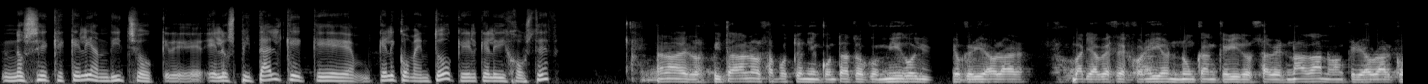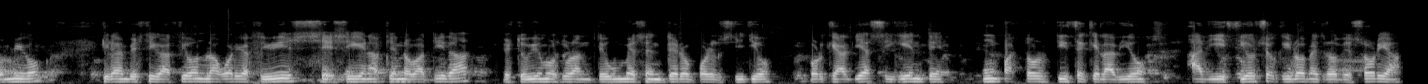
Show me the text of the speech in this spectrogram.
No sé qué, qué le han dicho, el hospital que, que, le comentó, que, que le dijo a usted. Nada, el hospital no se ha puesto ni en contacto conmigo. Yo, quería hablar varias veces con ellos, nunca han querido saber nada, no han querido hablar conmigo. Y la investigación, la Guardia Civil, se siguen haciendo batidas. Estuvimos durante un mes entero por el sitio porque al día siguiente un pastor dice que la vio a 18 kilómetros de Soria,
